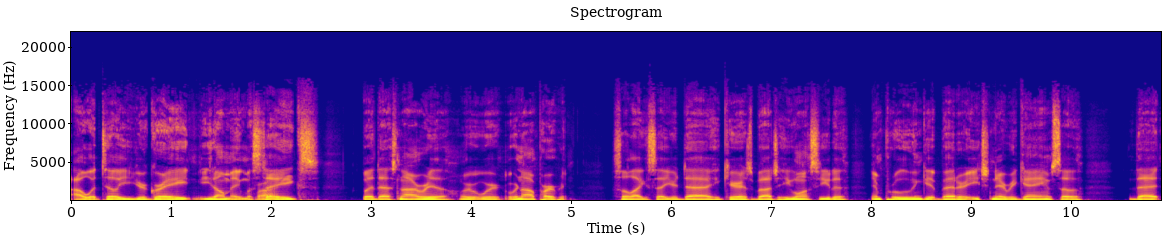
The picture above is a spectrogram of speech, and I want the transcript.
I would tell you you're great. You don't make mistakes, but that's not real. We're we're, we're not perfect. So, like I said, your dad, he cares about you. He wants you to improve and get better each and every game. So, that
